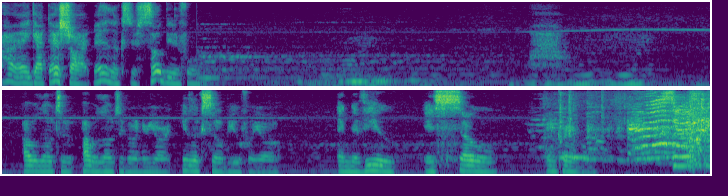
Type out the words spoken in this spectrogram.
I ain't got that shot. That looks just so beautiful. Wow. I would love to. I would love to go to New York. It looks so beautiful, yo, and the view is so incredible. Seriously,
